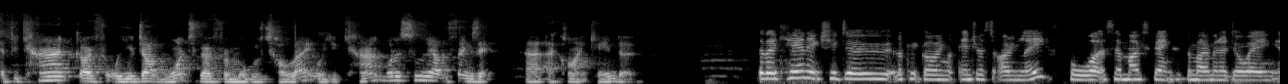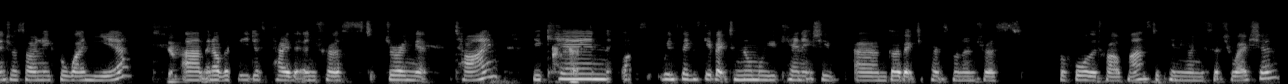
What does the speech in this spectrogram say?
if you can't go for, or you don't want to go for a mortgage holiday, or you can't, what are some of the other things that uh, a client can do? So they can actually do look at going interest only for. So most banks at the moment are doing interest only for one year, yep. um, and obviously you just pay the interest during that time. You can, okay. when things get back to normal, you can actually um, go back to principal and interest before the 12 months, depending on your situation.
